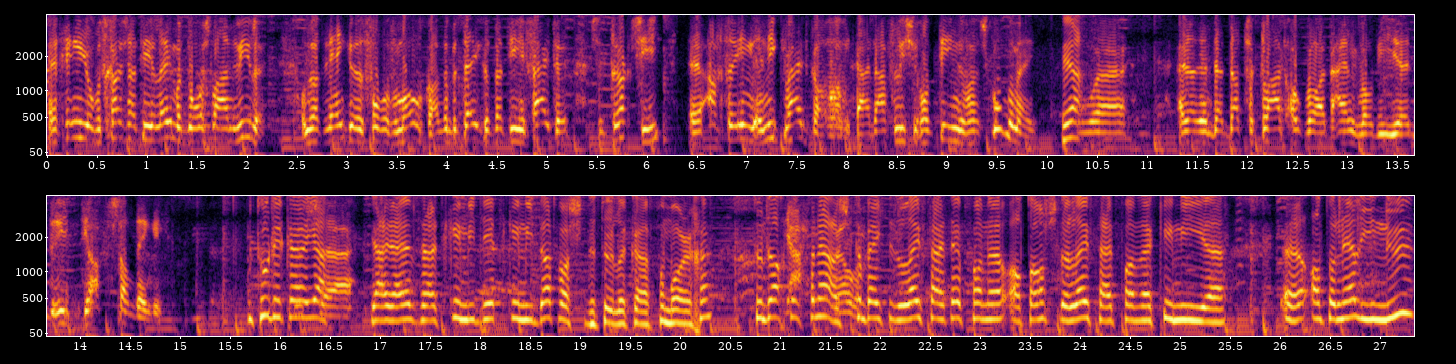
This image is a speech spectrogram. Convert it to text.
En ging hij op het gas had hij alleen maar doorslaande wielen. Omdat in één keer het volle vermogen kan. Dat betekent dat hij in feite zijn tractie achterin niet kwijt kan. Ja, daar verlies je gewoon tiende van een seconde mee. Ja. En dat, dat, dat verklaart ook wel uiteindelijk wel die, eh, drie, die achterstand, denk ik. Toen ik, eh, ja, eh, ja, de hele tijd Kimmy dit, Kimmy dat was natuurlijk eh, vanmorgen. Toen dacht Ja, ik van nou, als ik een beetje de leeftijd heb van, eh, althans de leeftijd van eh, Kimi eh, eh, Antonelli nu,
